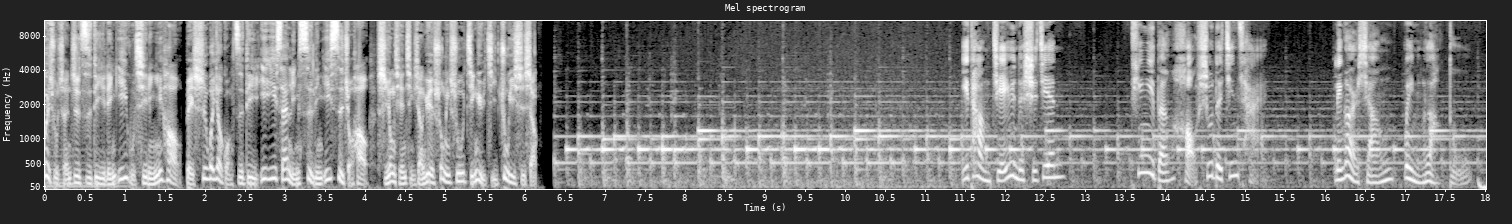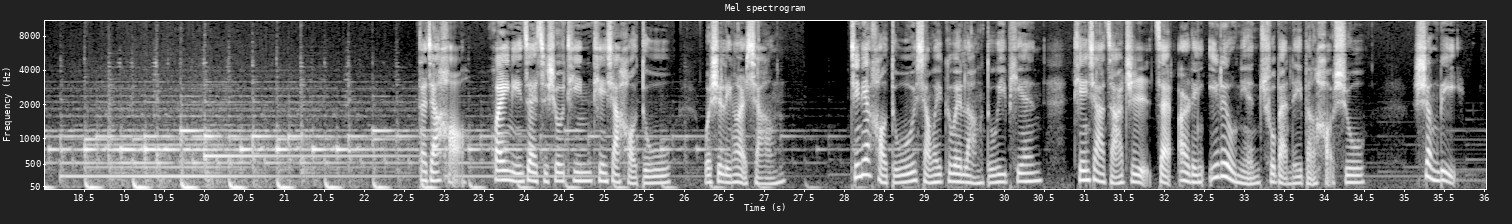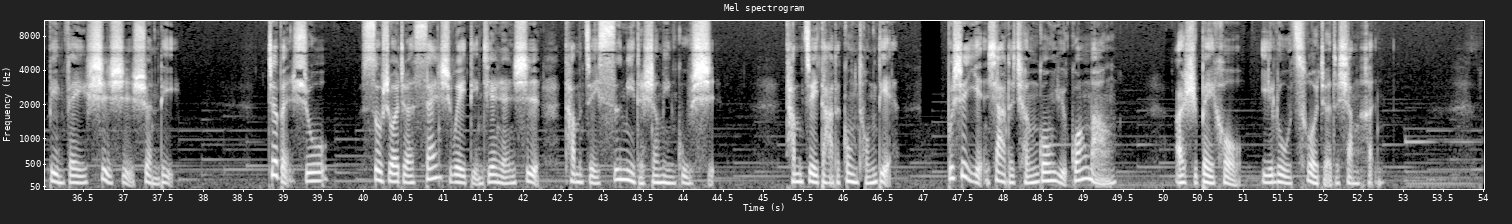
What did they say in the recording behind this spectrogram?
卫蜀成制字第零一五七零一号，北市卫药广字第一一三零四零一四九号。使用前请详阅说明书、警语及注意事项。一趟捷运的时间，听一本好书的精彩。林尔祥为您朗读。大家好，欢迎您再次收听《天下好读》，我是林尔祥。今天好读想为各位朗读一篇《天下》杂志在二零一六年出版的一本好书《胜利并非事事顺利》。这本书。诉说着三十位顶尖人士他们最私密的生命故事，他们最大的共同点，不是眼下的成功与光芒，而是背后一路挫折的伤痕。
